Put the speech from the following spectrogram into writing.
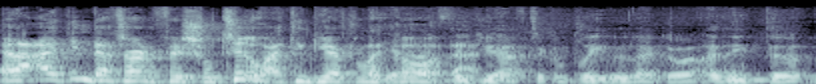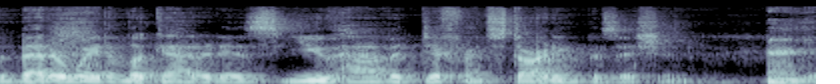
and I think that's artificial too. I think you have to let Yeah, go of that. I think you have to completely let go. I think the, the better way to look at it is you have a different starting position. Hmm.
